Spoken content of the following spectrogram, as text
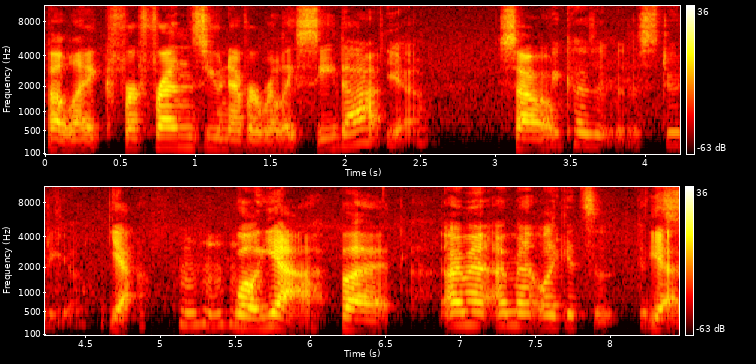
but like for Friends, you never really see that. Yeah, So because it was a studio. yeah, well, yeah, but I meant I meant like it's. A, it's yeah,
